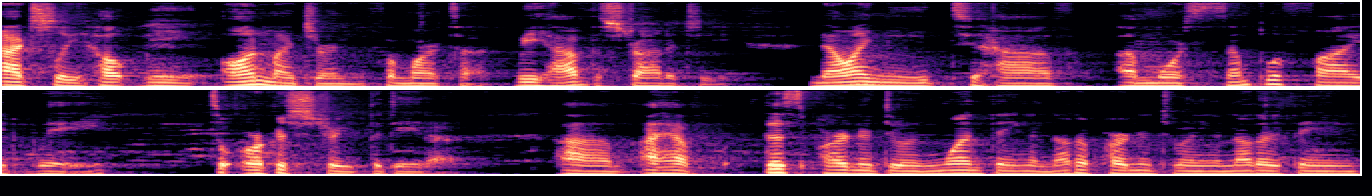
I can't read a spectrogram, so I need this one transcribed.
Actually, helped me on my journey for Martech. We have the strategy. Now I need to have a more simplified way to orchestrate the data. Um, I have this partner doing one thing, another partner doing another thing.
